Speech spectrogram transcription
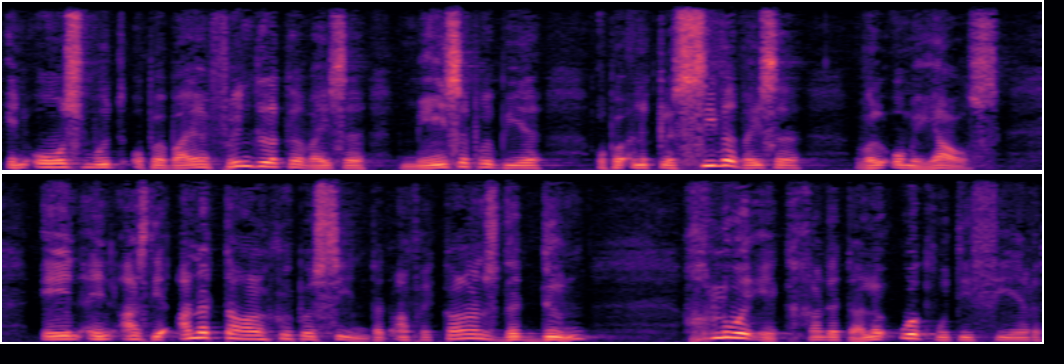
en ons moet op 'n baie vriendelike wyse mense probeer op 'n inklusiewe wyse wil omhels. En en as die ander taalgroepe sien dat Afrikaans dit doen, glo ek gaan dit hulle ook motiveer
